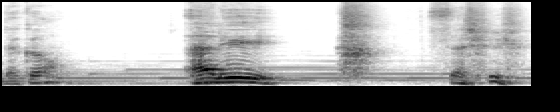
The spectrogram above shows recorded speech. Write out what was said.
D'accord? Allez Salut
